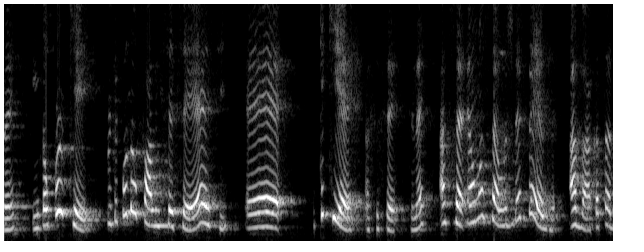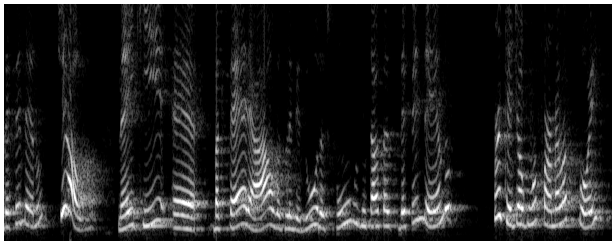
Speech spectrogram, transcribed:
né? Então, por quê? Porque quando eu falo em CCS, é, o que, que é a CCS, né? A, é uma célula de defesa. A vaca está defendendo de algo, né? E que é, bactéria, algas, leveduras, fungos, então ela está defendendo porque de alguma forma ela foi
